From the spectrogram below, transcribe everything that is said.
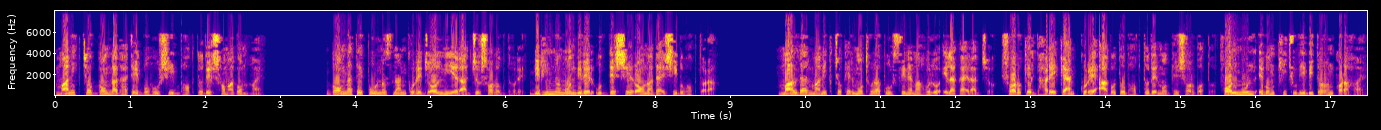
মানিকচক গঙ্গাঘাটে বহু শিব ভক্তদের সমাগম হয়। গঙ্গাতে পূর্ণস্নান করে জল নিয়ে রাজ্য সড়ক ধরে বিভিন্ন মন্দিরের উদ্দেশ্যে রওনা দেয় শিবভক্তরা মালদার মানিকচকের মথুরাপুর সিনেমা হল এলাকায় রাজ্য। সড়কের ধারে ক্যাম্প করে আগত ভক্তদের মধ্যে শরবত ফলমূল এবং খিচুড়ি বিতরণ করা হয়।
